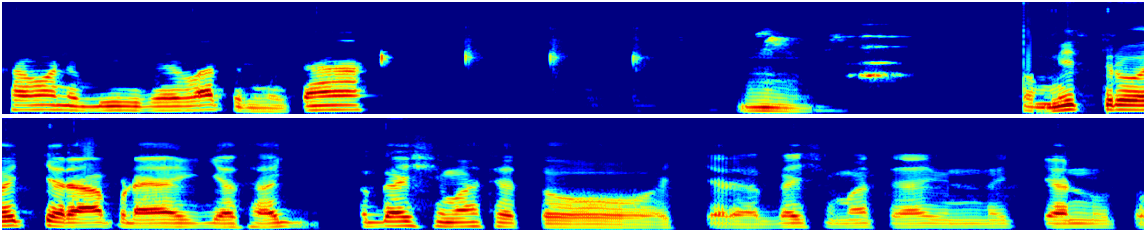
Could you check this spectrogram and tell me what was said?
ખાવાની બીજી કઈ વાત જ નહીં, કા? હમ. મિત્રો, અત્યારે આપણે આવી ગયા છે અગાસી માથે, તો અત્યારે અગાસી માથે આવીને અત્યારનું તો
